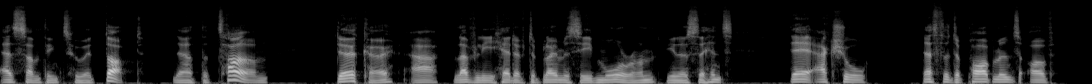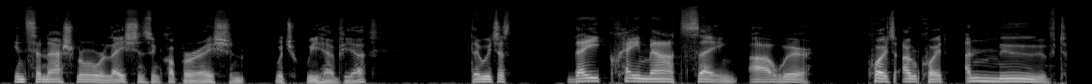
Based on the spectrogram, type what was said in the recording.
as something to adopt. Now, at the time, DIRCO, our lovely head of diplomacy moron, you know, so hence their actual, that's the Department of International Relations and Cooperation, which we have here. They were just, they came out saying, ah, oh, we're quote unquote unmoved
